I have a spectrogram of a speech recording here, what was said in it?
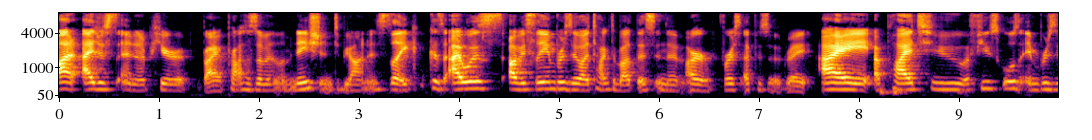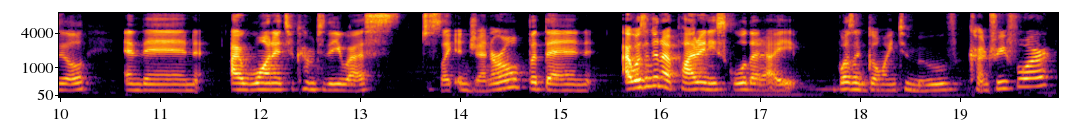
I, I just ended up here by a process of elimination, to be honest. Like, because I was obviously in Brazil. I talked about this in the our first episode, right? I applied to a few schools in Brazil, and then I wanted to come to the U.S. just like in general, but then I wasn't gonna apply to any school that I wasn't going to move country for.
